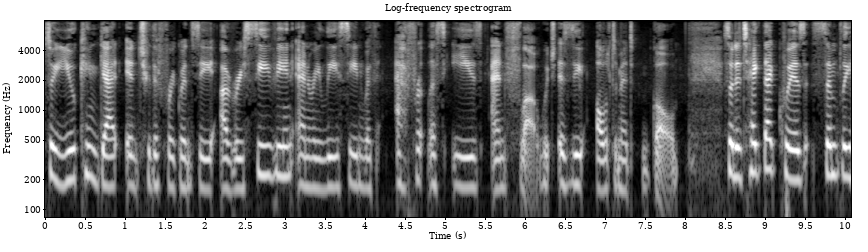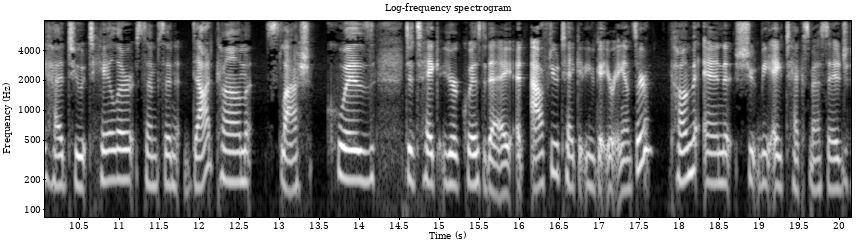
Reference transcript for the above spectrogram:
so you can get into the frequency of receiving and releasing with effortless ease and flow, which is the ultimate goal. So to take that quiz, simply head to taylorsimpson.com slash quiz to take your quiz today. And after you take it, you get your answer. Come and shoot me a text message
